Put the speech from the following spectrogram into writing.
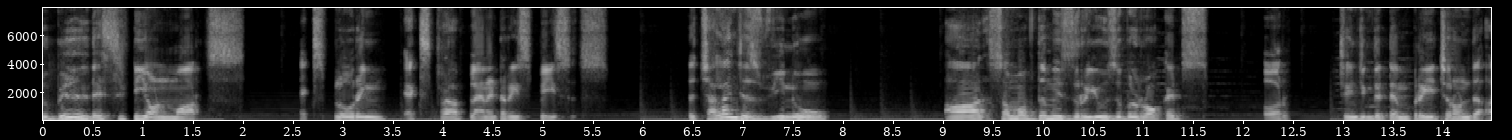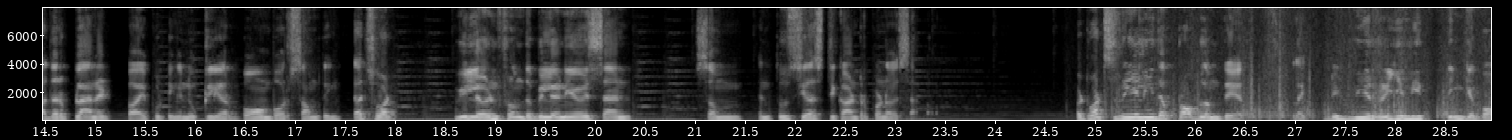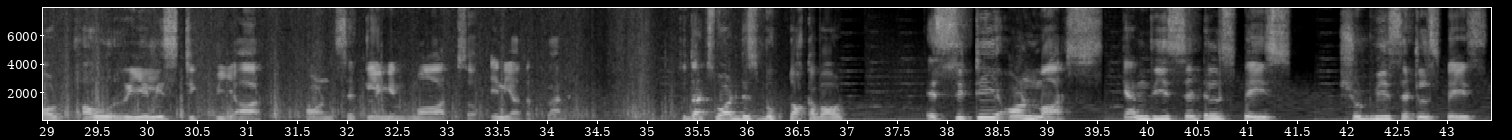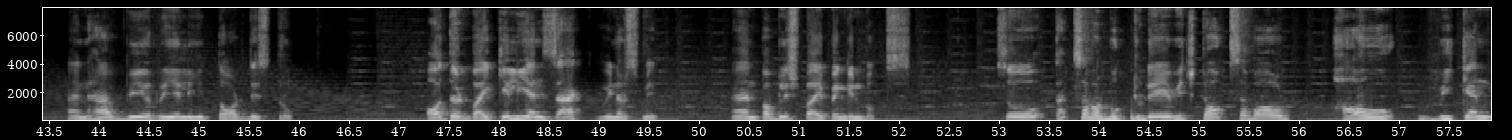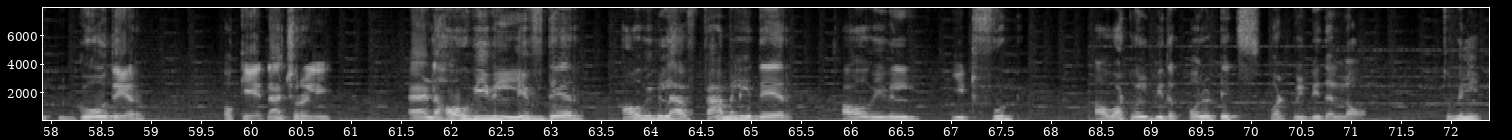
to build a city on Mars, exploring extraplanetary spaces. The challenges we know are some of them is reusable rockets or changing the temperature on the other planet by putting a nuclear bomb or something. That's what we learned from the billionaires and some enthusiastic entrepreneurs and all. But what's really the problem there? Like, did we really think about how realistic we are on settling in Mars or any other planet? So that's what this book talk about. A city on Mars. Can we settle space? Should we settle space? And have we really thought this through? Authored by Kelly and Zach Weinersmith and published by Penguin Books. So that's our book today, which talks about how we can go there, okay, naturally, and how we will live there, how we will have family there, how we will eat food, uh, what will be the politics, what will be the law. So we'll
